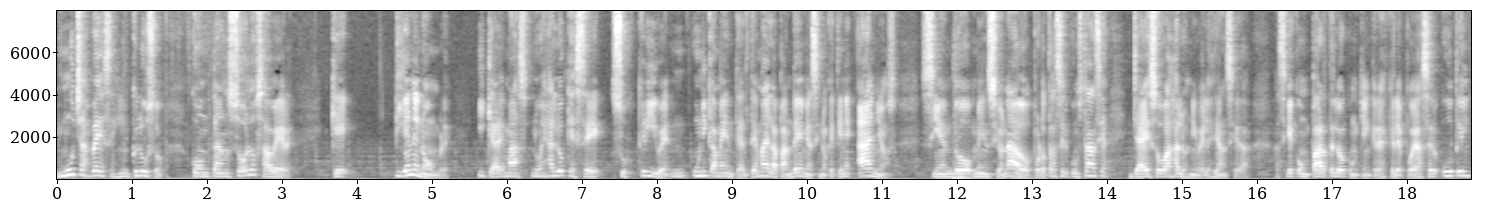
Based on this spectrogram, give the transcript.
muchas veces incluso con tan solo saber que tiene nombre y que además no es algo que se suscribe únicamente al tema de la pandemia, sino que tiene años siendo mencionado por otras circunstancias, ya eso baja los niveles de ansiedad. Así que compártelo con quien creas que le pueda ser útil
